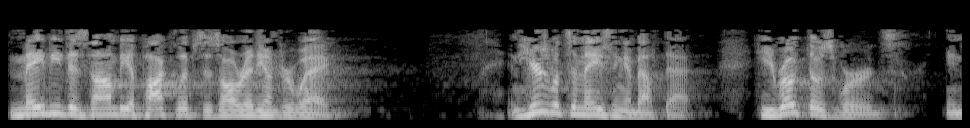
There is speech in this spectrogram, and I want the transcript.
maybe the zombie apocalypse is already underway. And here's what's amazing about that. He wrote those words in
